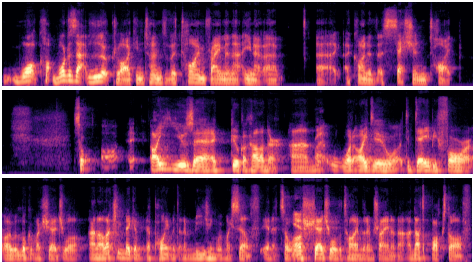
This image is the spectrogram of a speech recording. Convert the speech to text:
what what does that look like in terms of a time frame and a, you know a, a, a kind of a session type? So uh, I use a, a Google Calendar, and Right. what I do the day before, I will look at my schedule, and I'll actually make an appointment and a meeting with myself in it. So Yeah. I'll schedule the time that I'm training and that's boxed off.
